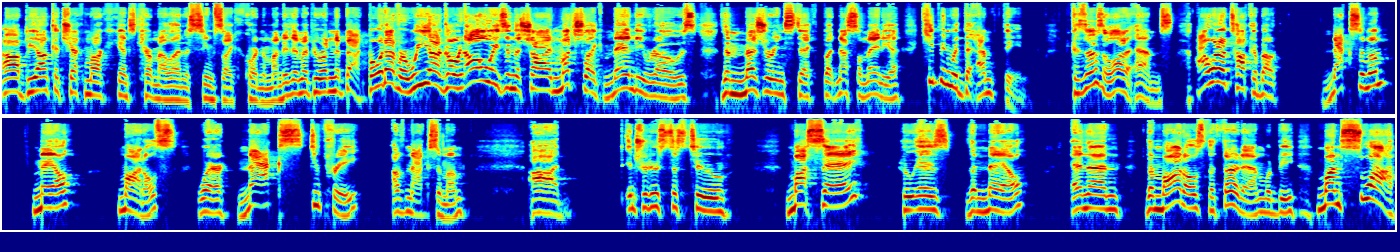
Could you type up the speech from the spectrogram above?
Uh, Bianca check mark against Carmella, and it seems like, according to Monday, they might be running it back. But whatever, we are going always in the shine, much like Mandy Rose, the measuring stick, but Nestlemania, keeping with the M theme, because there's a lot of M's. I want to talk about Maximum male models, where Max Dupri of Maximum uh, introduced us to Masse, who is the male, and then the models, the third M would be Monsoir.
